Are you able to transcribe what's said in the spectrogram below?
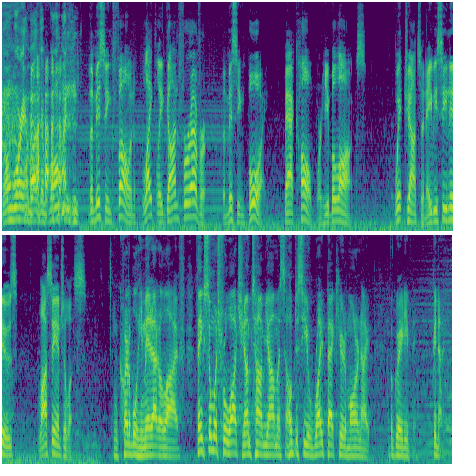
don't worry about the phone. the missing phone likely gone forever. The missing boy back home where he belongs. Whit Johnson, ABC News, Los Angeles. Incredible. He made it out alive. Thanks so much for watching. I'm Tom Llamas. I hope to see you right back here tomorrow night. Have a great evening. Good night.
